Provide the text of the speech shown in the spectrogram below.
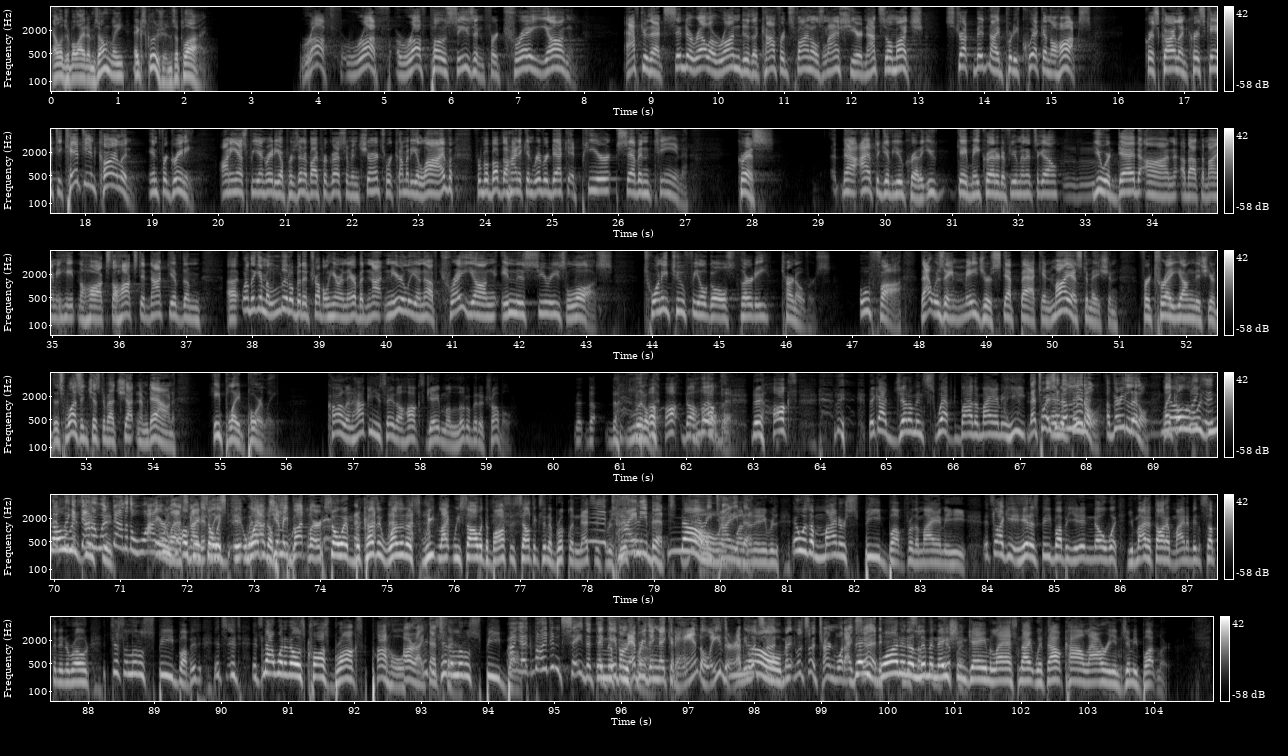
Eligible items only, exclusions apply. Rough, rough, rough postseason for Trae Young. After that Cinderella run to the conference finals last year, not so much. Struck midnight pretty quick on the Hawks. Chris Carlin, Chris Canty, Canty and Carlin in for Greeny on ESPN Radio, presented by Progressive Insurance. We're coming to you live from above the Heineken River deck at Pier 17. Chris, now I have to give you credit. You gave me credit a few minutes ago. Mm-hmm. You were dead on about the Miami Heat and the Hawks. The Hawks did not give them. Uh, well, they gave them a little bit of trouble here and there, but not nearly enough. Trae Young in this series loss 22 field goals, 30 turnovers. Oofa. That was a major step back, in my estimation, for Trae Young this year. This wasn't just about shutting him down, he played poorly. Carlin, how can you say the Hawks gave him a little bit of trouble? The the, the little the, bit, the, little Hawks, bit. The Hawks, the, they got gentlemen swept by the Miami Heat. That's why I said a little, that- a very little. Like, No, like, it was no like it, down, it went down to the wire was- last okay, night so it, it wasn't a Jimmy Butler. So it, because it wasn't a sweep like we saw with the Boston Celtics and the Brooklyn Nets, it's Eh, resistant. tiny bit. No, Very tiny it wasn't bit. any. res- It was a minor speed bump for the Miami Heat. It's like you hit a speed bump and you didn't know what. You might have thought it might have been something in the road. It's just a little speed bump. It, it's it's it's not one of those cross Bronx potholes. All right, they that's just hit fair. a little speed bump. I, well, I didn't say that they In the gave them everything round. they could handle either. I mean, No, let's not let's not turn what I They said. They won an elimination different. game last night without Kyle Lowry and Jimmy Butler.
